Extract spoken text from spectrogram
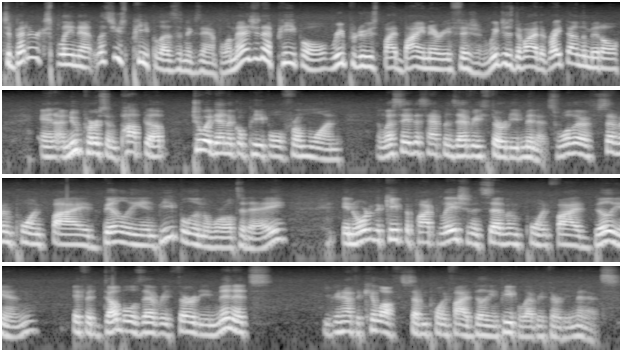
To better explain that, let's use people as an example. Imagine that people reproduced by binary fission. We just divided right down the middle, and a new person popped up, two identical people from one. And let's say this happens every 30 minutes. Well, there are 7.5 billion people in the world today in order to keep the population at 7.5 billion, if it doubles every 30 minutes, you're going to have to kill off 7.5 billion people every 30 minutes.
